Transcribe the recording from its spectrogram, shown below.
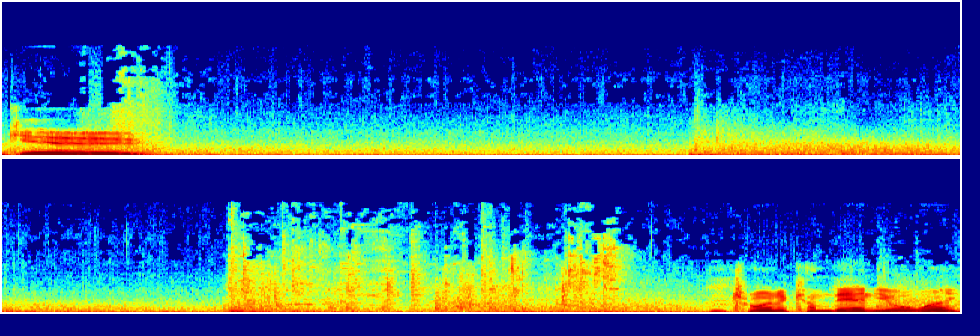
Thank you. I'm trying to come down your way.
